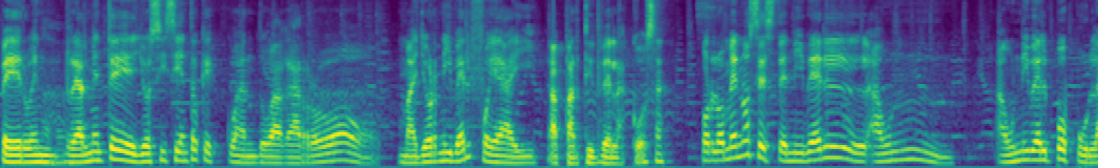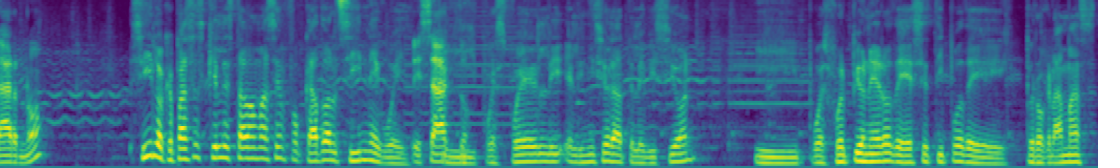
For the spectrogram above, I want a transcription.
Pero en Ajá. realmente yo sí siento que cuando agarró mayor nivel fue ahí a partir de la cosa. Por lo menos este nivel a un a un nivel popular, ¿no? Sí, lo que pasa es que él estaba más enfocado al cine, güey. Exacto. Y pues fue el, el inicio de la televisión y pues fue el pionero de ese tipo de programas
